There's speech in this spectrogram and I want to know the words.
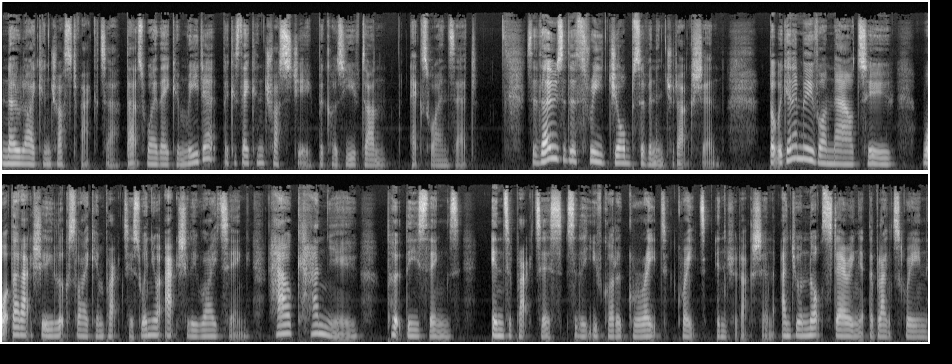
know, like, and trust factor. That's why they can read it because they can trust you because you've done X, Y, and Z. So those are the three jobs of an introduction. But we're going to move on now to what that actually looks like in practice when you're actually writing. How can you put these things into practice so that you've got a great, great introduction and you're not staring at the blank screen,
